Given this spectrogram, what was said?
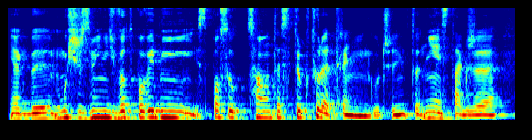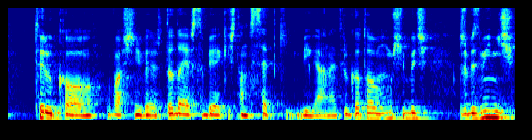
jakby musisz zmienić w odpowiedni sposób całą tę strukturę treningu, czyli to nie jest tak, że tylko właśnie wiesz, dodajesz sobie jakieś tam setki biegane, tylko to musi być, żeby zmienić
